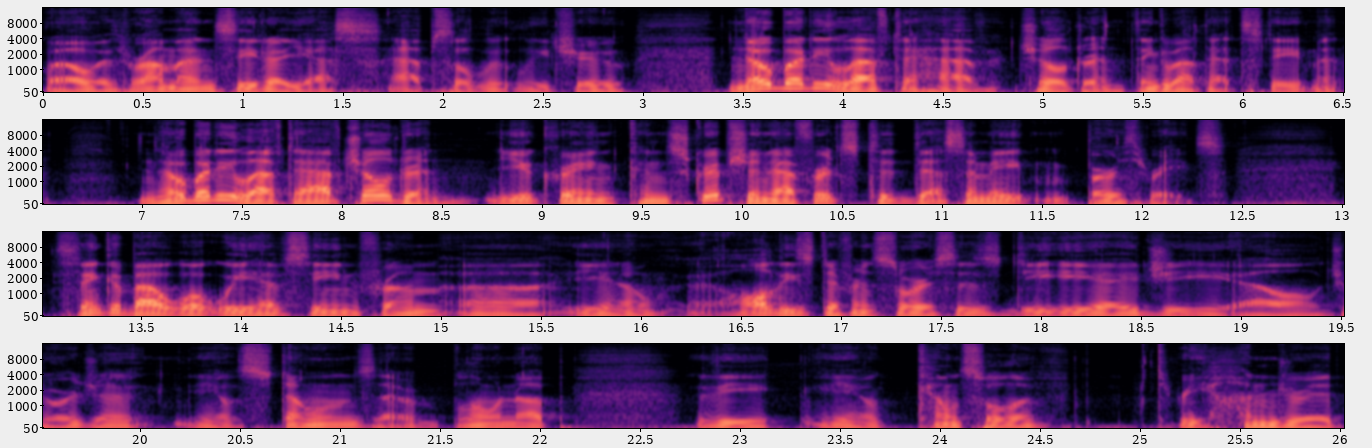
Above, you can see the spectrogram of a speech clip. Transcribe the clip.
well, with Rama and Sita, yes, absolutely true. Nobody left to have children. Think about that statement. Nobody left to have children. Ukraine conscription efforts to decimate birth rates think about what we have seen from, uh, you know, all these different sources, Deagel, Georgia, you know, stones that are blown up, the, you know, Council of 300,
